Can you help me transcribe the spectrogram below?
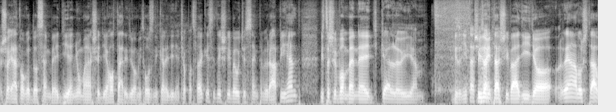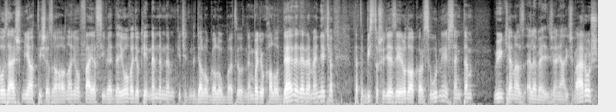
saját magaddal szembe egy ilyen nyomás, egy ilyen határidő, amit hozni kell egy, ilyen csapat felkészítésébe, úgyhogy szerintem ő rápihent. Biztos, hogy van benne egy kellő ilyen Bizonyítási bizonyítási vágy így a reálos távozás miatt is, ez a nagyon fáj a szíved, de jó vagyok én, nem, nem, nem, kicsit mint a gyaloggalobban, tudod, nem vagyok halott, de, de, de, de menjél csak. Tehát biztos, hogy ezért oda akarsz úrni, és szerintem München az eleve egy zseniális város,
